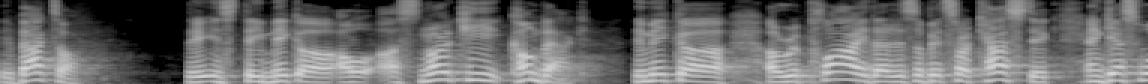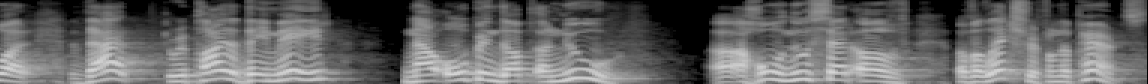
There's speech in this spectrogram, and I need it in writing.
They backtalk. They, they make a, a, a snarky comeback. They make a, a reply that is a bit sarcastic. And guess what? That reply that they made now opened up a new, a whole new set of, of a lecture from the parents.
